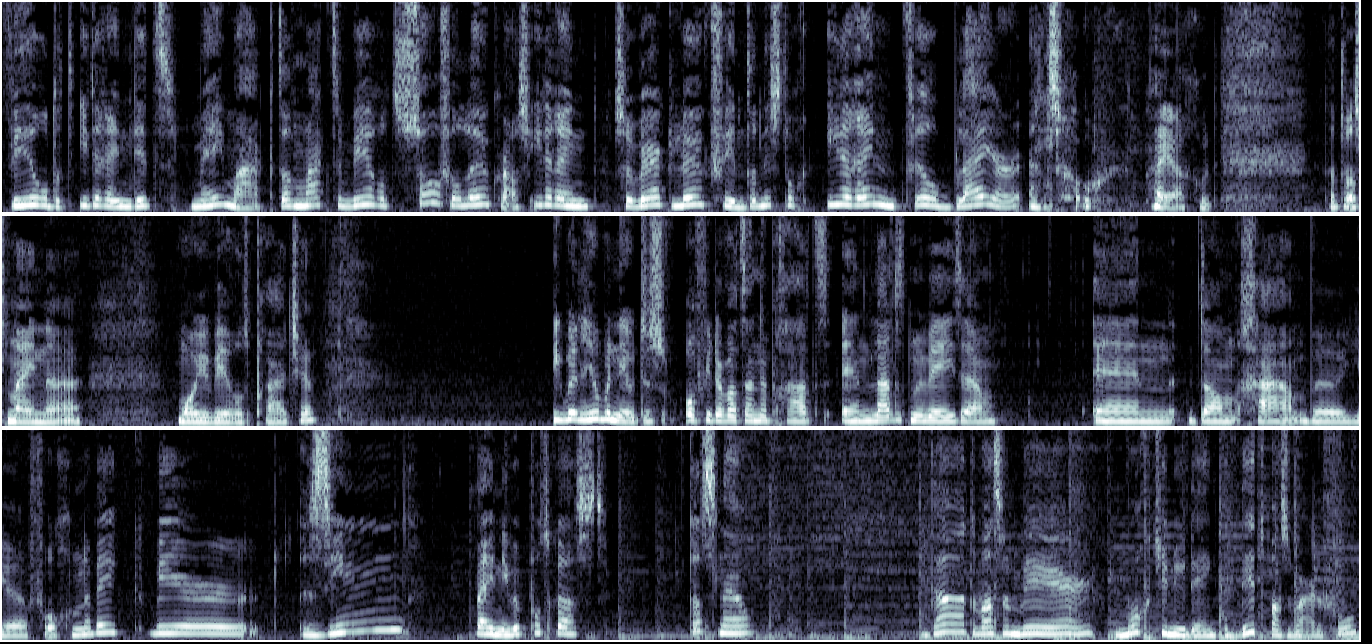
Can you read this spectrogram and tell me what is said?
wil dat iedereen dit meemaakt. Dat maakt de wereld zoveel leuker. Als iedereen zijn werk leuk vindt, dan is toch iedereen veel blijer en zo. Nou ja, goed. Dat was mijn uh, mooie wereldpraatje. Ik ben heel benieuwd dus of je er wat aan hebt gehad. En laat het me weten. En dan gaan we je volgende week weer zien bij een nieuwe podcast. Tot snel! Dat was hem weer. Mocht je nu denken, dit was waardevol,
